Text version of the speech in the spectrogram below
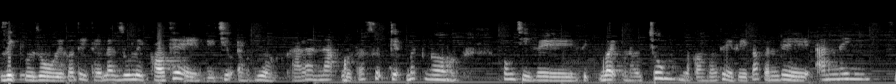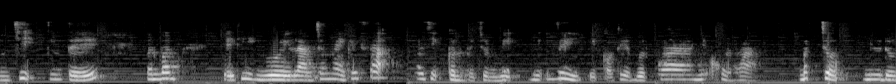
dịch vừa rồi có thể thấy là du lịch có thể phải chịu ảnh hưởng khá là nặng bởi các sự kiện bất ngờ không chỉ về dịch bệnh nói chung mà còn có thể về các vấn đề an ninh chính trị kinh tế vân vân. Thế thì người làm trong ngành khách sạn các chị cần phải chuẩn bị những gì để có thể vượt qua những khủng hoảng bất chợt như đợt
